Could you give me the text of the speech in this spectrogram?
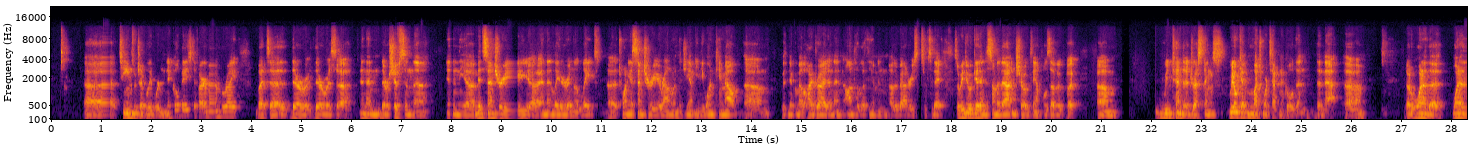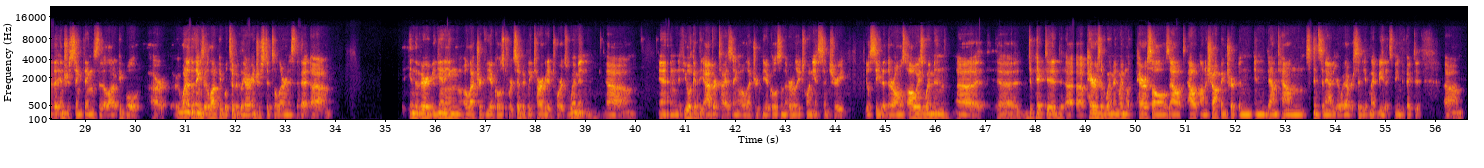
uh, teens, which I believe were nickel based, if I remember right. But uh, there there was and then there were shifts in the in the uh, mid-century uh, and then later in the late uh, 20th century around when the GM EV1 came out um, with nickel metal hydride and then onto lithium and other batteries of today. So we do get into some of that and show examples of it, but um, we tend to address things. We don't get much more technical than than that. Um, one of the one of the interesting things that a lot of people are one of the things that a lot of people typically are interested to learn is that um, in the very beginning, electric vehicles were typically targeted towards women. Um, and if you look at the advertising of electric vehicles in the early 20th century, you'll see that they're almost always women uh, uh, depicted, uh, pairs of women, women with parasols out out on a shopping trip in, in downtown Cincinnati or whatever city it might be that's being depicted. Um,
